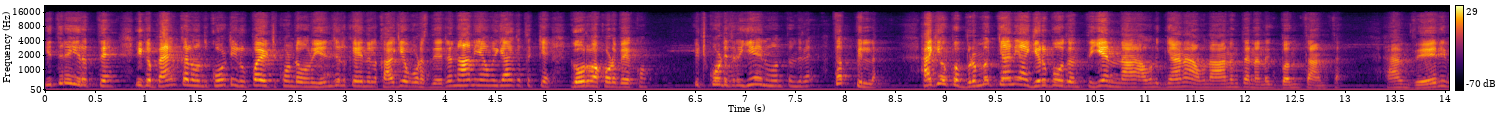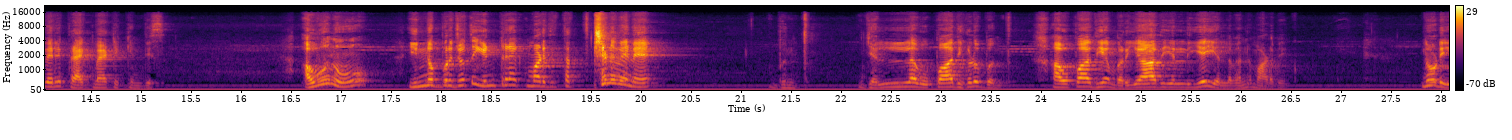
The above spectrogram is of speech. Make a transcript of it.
ಇದ್ರೆ ಇರುತ್ತೆ. ಈಗ ಬ್ಯಾಂಕಲ್ಲಿ ಒಂದು ಕೋಟಿ ರೂಪಾಯಿ ಇಟ್ಕೊಂಡು ಅವನು ಎಂಜಲ್ ಕೈನಲ್ಲಿ ಕಾಗೆ ಓಡಿಸದೇ ಇದ್ರೆ ನಾನು ಅವನಿಗೆ ಯಾಕೆ ಗೌರವ ಕೊಡಬೇಕು? ಇಟ್ಕೊಂಡಿದ್ರೆ ಏನು ಅಂತಂದ್ರೆ ತಪ್ಪಿಲ್ಲ. ಹಾಗೆ ಒಬ್ಬ ಬ್ರಹ್ಮಜ್ಞಾನಿ ಆಗಿರ್ಬೋದಂತ ಏನು ನಾ ಅವನ ಜ್ಞಾನ, ಅವನ ಆನಂದ ನನಗೆ ಬಂತ ಅಂತ. I am very very pragmatic in this ಅವನು ಇನ್ನೊಬ್ಬರ ಜೊತೆ ಇಂಟ್ರ್ಯಾಕ್ಟ್ ಮಾಡಿದ ತಕ್ಷಣವೇನೆ ಬಂತು. ಎಲ್ಲ ಉಪಾಧಿಗಳು ಬಂತು. ಆ ಉಪಾಧಿಯ ಮರ್ಯಾದೆಯಲ್ಲಿಯೇ ಎಲ್ಲವನ್ನು ಮಾಡಬೇಕು. ನೋಡಿ,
